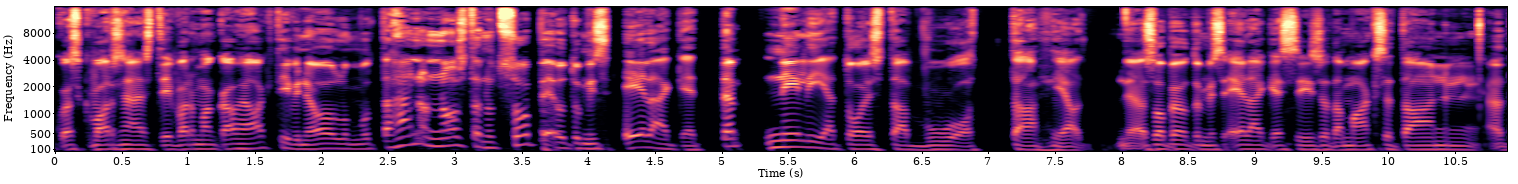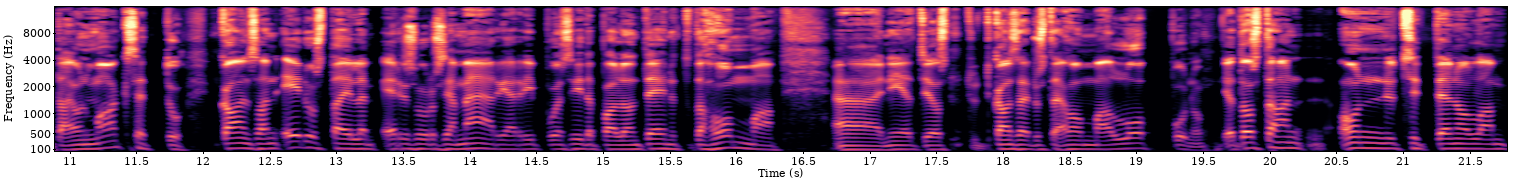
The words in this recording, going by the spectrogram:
koska varsinaisesti varmaan kauhean aktiivinen ollut, mutta hän on nostanut sopeutumiseläkettä 14 vuotta. Ja sopeutumiseläke siis, jota maksetaan tai on maksettu kansan edustajille eri suurisia määriä riippuen siitä paljon on tehnyt tuota hommaa, ää, niin että jos kansanedustajan homma on loppunut. Ja tostahan on nyt sitten ollaan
